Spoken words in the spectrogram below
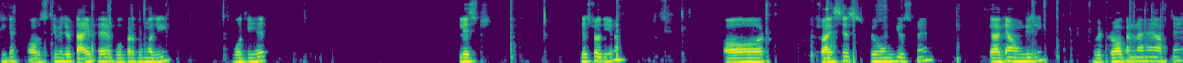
ठीक है? और उसकी में जो टाइप है, वो कर दूँगा जी। वो होती है लिस्ट लिस्ट होती है ना? और चॉइसेस जो होंगी उसमें क्या क्या होंगी जी? विड्रॉ करना है आपने।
